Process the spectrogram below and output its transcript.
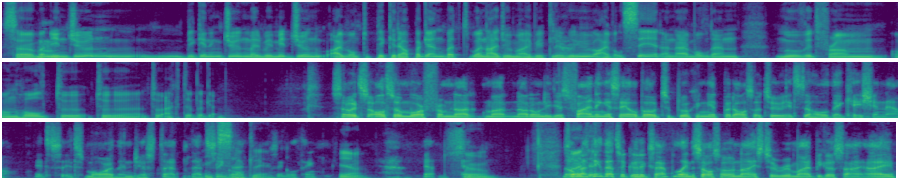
so but Hmm. in june beginning june maybe mid june i want to pick it up again but when i do my weekly review i will see it and i will then move it from on hold to to to active again So it's also more from not not, not only just finding a sailboat to booking it, but also to it's the whole vacation now. It's it's more than just that that Exactly. single single thing. Yeah. Yeah. So. No, so but I thi- think that's a good example, and it's also nice to remind because I, I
